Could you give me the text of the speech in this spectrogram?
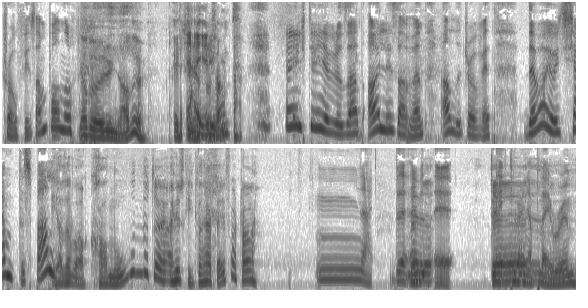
trophiesene på nå. Ja, du har runda, du. 100% Helt 100 alle sammen. Alle trophies. Det var jo et kjempespill. Ja, det var kanon, vet du. Jeg husker ikke hva det heter i farta. Mm, nei, det er det- Det- et eller annet playroom.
